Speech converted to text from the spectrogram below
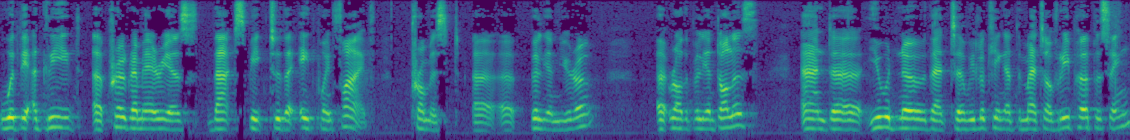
with the agreed uh, program areas that speak to the 8.5 promised uh, uh billion euro, uh, rather billion dollars. And uh, you would know that we're looking at the matter of repurposing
